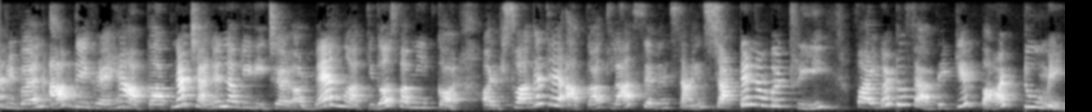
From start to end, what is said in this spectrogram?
एवरीवन आप देख रहे हैं आपका अपना चैनल लवली टीचर और मैं हूँ आपकी दोस्त पवनीत कौर और स्वागत है आपका class seven science chapter number three fibre to fabric के पार्ट टू में।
